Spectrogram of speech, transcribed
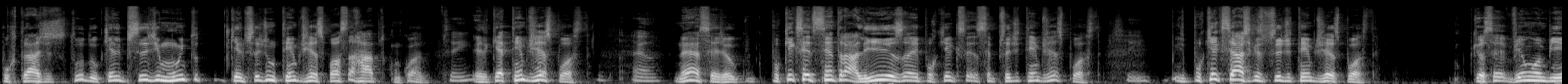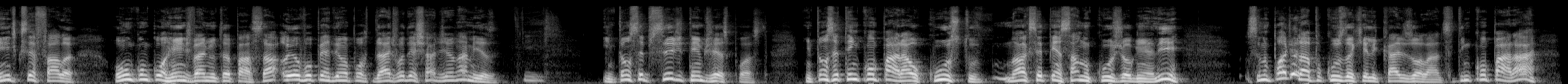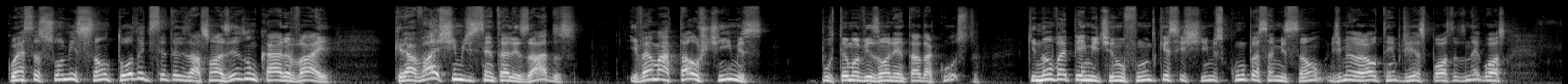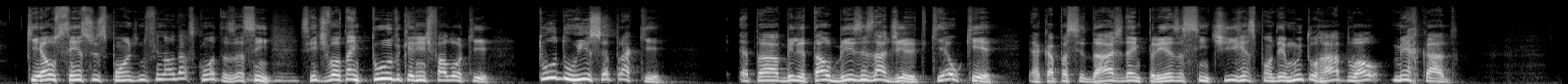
por trás disso tudo, que ele precisa de muito que ele precisa de um tempo de resposta rápido, concorda? Sim. Ele quer tempo de resposta. É. Né? Ou seja, por que, que você descentraliza e por que, que você, você precisa de tempo de resposta? Sim. E por que, que você acha que você precisa de tempo de resposta? Porque você vê um ambiente que você fala, ou um concorrente vai me ultrapassar, ou eu vou perder uma oportunidade e vou deixar dinheiro na mesa. Isso. Então você precisa de tempo de resposta. Então você tem que comparar o custo, na hora que você pensar no custo de alguém ali, você não pode olhar para o custo daquele cara isolado, você tem que comparar com essa sua missão toda de centralização. Às vezes um cara vai criar vários times descentralizados e vai matar os times por ter uma visão orientada a custo, que não vai permitir, no fundo, que esses times cumpram essa missão de melhorar o tempo de resposta do negócio, que é o senso responde no final das contas. Assim, uhum. se a gente voltar em tudo que a gente falou aqui, tudo isso é para quê? É para habilitar o business agility, que é o quê? É a capacidade da empresa sentir e responder muito rápido ao mercado.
